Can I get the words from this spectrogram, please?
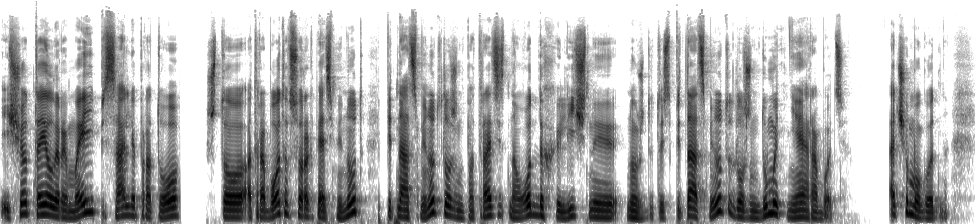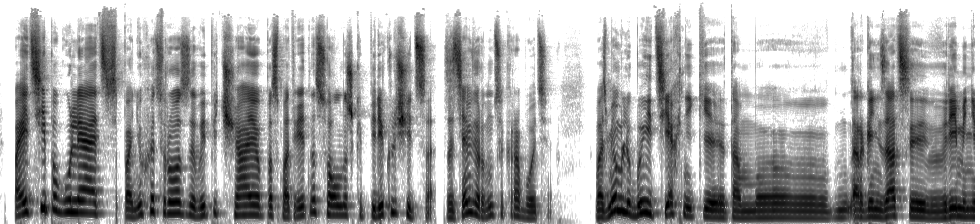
Еще Тейлор и Мэй писали про то, что отработав 45 минут, 15 минут должен потратить на отдых и личные нужды. То есть 15 минут должен думать не о работе, о чем угодно. Пойти погулять, понюхать розы, выпить чаю, посмотреть на солнышко, переключиться, затем вернуться к работе. Возьмем любые техники там, э, организации времени,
